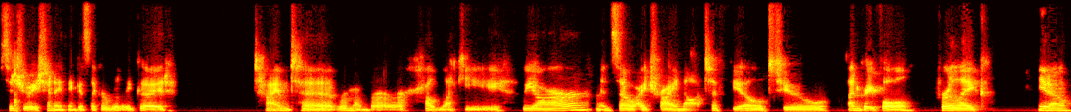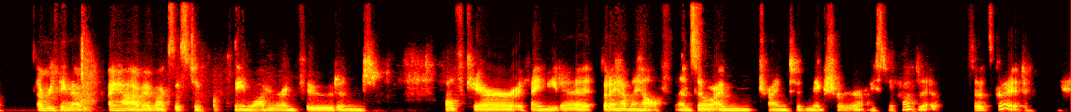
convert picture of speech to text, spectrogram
situation, I think is like a really good time to remember how lucky we are. And so I try not to feel too ungrateful for like, you know, everything that I have. I have access to clean water and food and healthcare if I need it, but I have my health. And so I'm trying to make sure I stay positive. So it's good.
